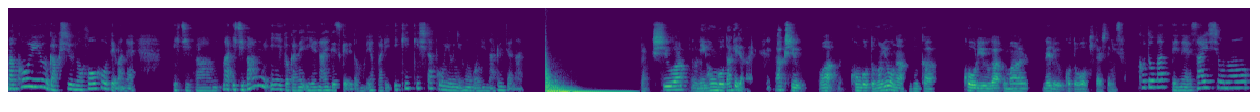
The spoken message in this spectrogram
まあこういう学習の方法ではね、一番、まあ一番いいとかね言えないですけれども、やっぱり生き生きしたこういう日本語になるんじゃない？学習は日本語だけじゃない。学習は今後どのような文化交流が生まれることを期待していますか？言葉ってね、最初の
